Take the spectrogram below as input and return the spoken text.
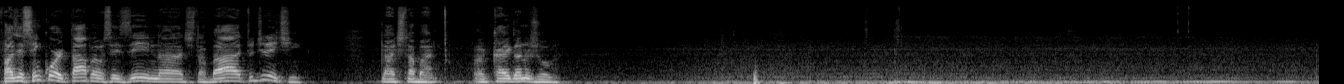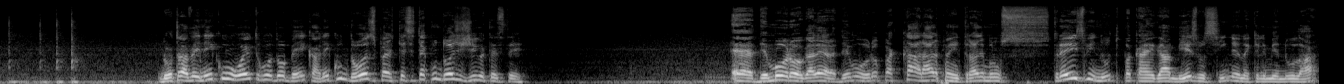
Fazer sem cortar para vocês verem na área de trabalho, tudo direitinho. Na área de trabalho. Carregando o jogo. Da outra vez nem com 8 rodou bem, cara. Nem com 12, parece ter até com 12 GB eu testei. É, demorou, galera. Demorou pra caralho pra entrar. Demorou uns 3 minutos pra carregar mesmo, assim, né? Naquele menu lá.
